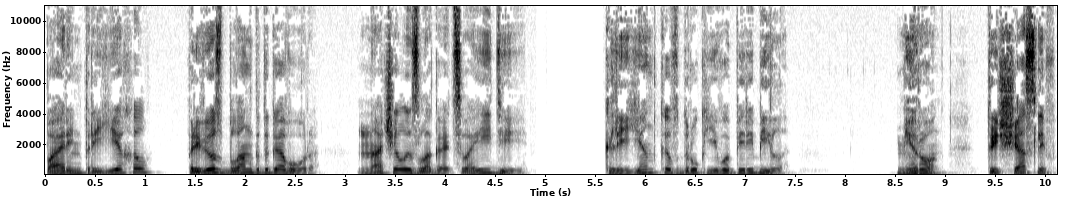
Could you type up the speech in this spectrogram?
Парень приехал, привез бланк договора, начал излагать свои идеи. Клиентка вдруг его перебила. «Мирон, ты счастлив?»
